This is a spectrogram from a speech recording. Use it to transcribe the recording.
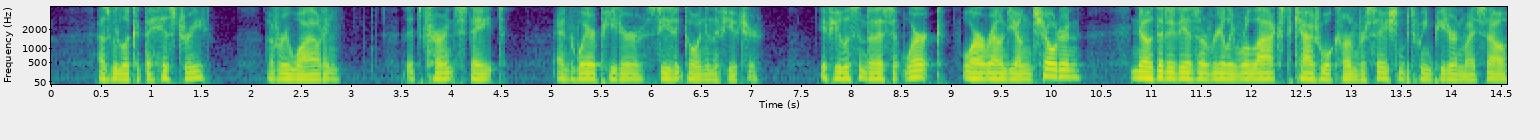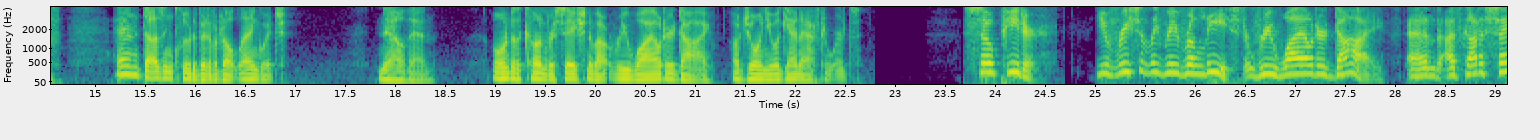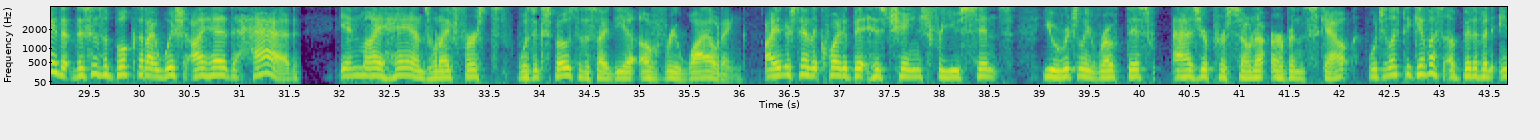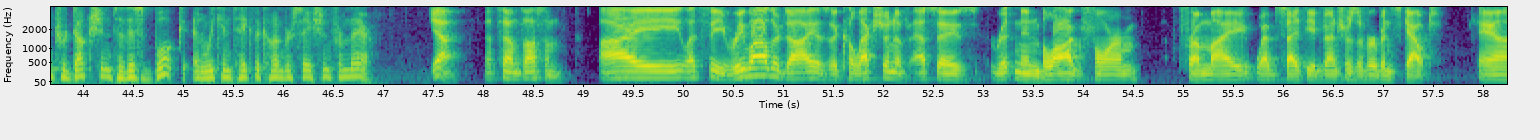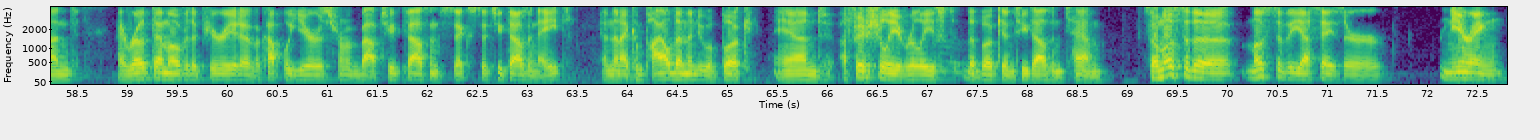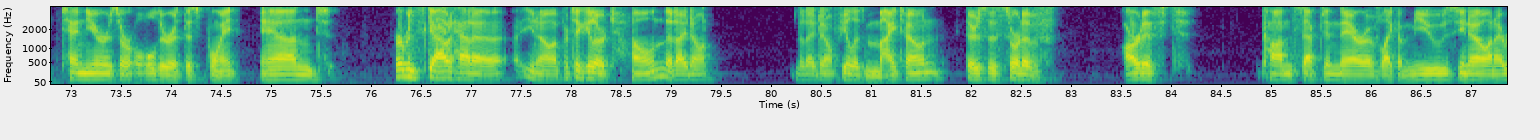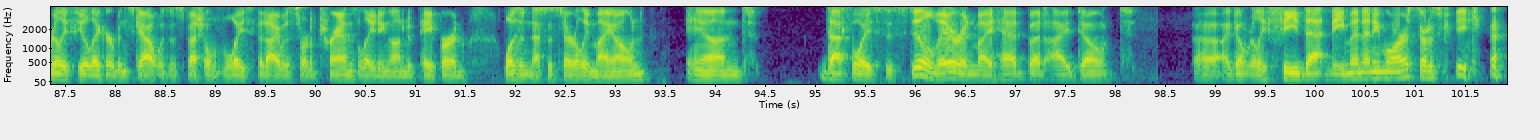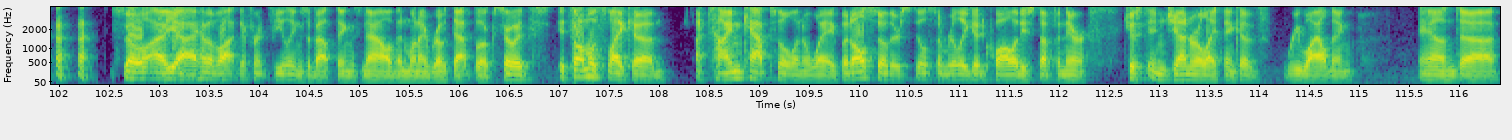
As we look at the history of rewilding, its current state, and where Peter sees it going in the future. If you listen to this at work or around young children, know that it is a really relaxed, casual conversation between Peter and myself, and does include a bit of adult language. Now then, on to the conversation about Rewild or Die. I'll join you again afterwards. So, Peter, you've recently re released Rewild or Die, and I've got to say that this is a book that I wish I had had in my hands when I first was exposed to this idea of rewilding. I understand that quite a bit has changed for you since You originally wrote this as your persona, Urban Scout. Would you like to give us a bit of an introduction to this book, and we can take the conversation from there? Yeah, that sounds awesome. I let's see, Rewild or Die is a collection of essays written in blog form from my website, The Adventures of Urban Scout, and I wrote them over the period of a couple years from about 2006 to 2008, and then I compiled them into a book and officially released the book in 2010. So most of the most of the essays are nearing 10 years or older at this point, and Urban Scout had a you know a particular tone that I don't that I don't feel is my tone. There's this sort of artist concept in there of like a muse, you know, and I really feel like Urban Scout was a special voice that I was sort of translating onto paper and wasn't necessarily my own. And that voice is still there in my head, but I don't uh, I don't really feed that demon anymore, so to speak. so uh, yeah, I have a lot different feelings about things now than when I wrote that book. So it's it's almost like a a time capsule in a way, but also there's still some really good quality stuff in there. Just in general, I think of rewilding, and uh,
